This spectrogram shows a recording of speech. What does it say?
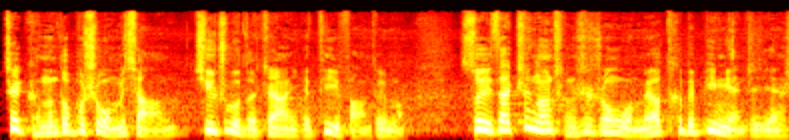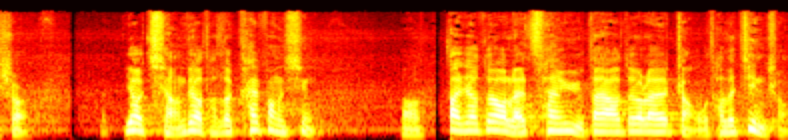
这可能都不是我们想居住的这样一个地方，对吗？所以在智能城市中，我们要特别避免这件事儿，要强调它的开放性，啊，大家都要来参与，大家都要来掌握它的进程。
